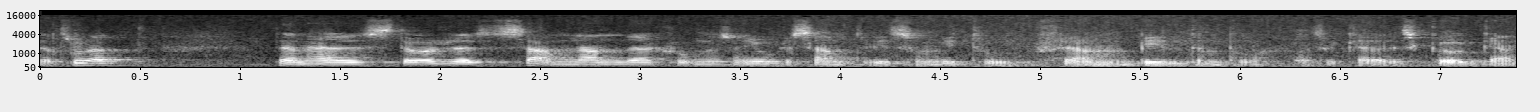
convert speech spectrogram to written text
jag tror att den här större samlande aktionen som gjordes samtidigt som vi tog fram bilden på den så kallade skuggan.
